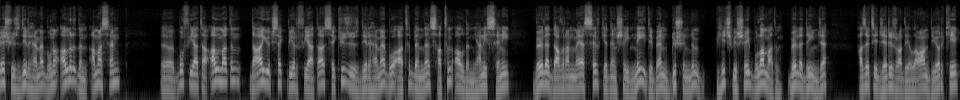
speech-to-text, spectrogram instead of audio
500 dirheme bunu alırdın ama sen e, bu fiyata almadın. Daha yüksek bir fiyata 800 dirheme bu atı benden satın aldın. Yani seni böyle davranmaya sevk eden şey neydi? Ben düşündüm hiçbir şey bulamadım. Böyle deyince Hazreti Cerir radıyallahu anh diyor ki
